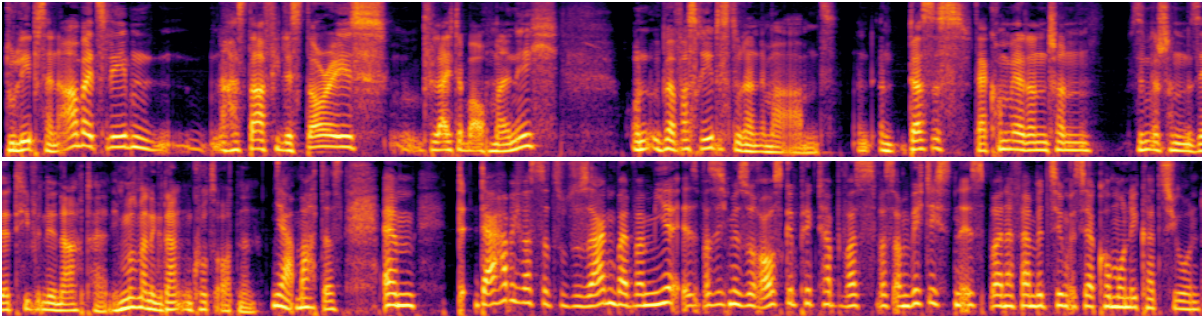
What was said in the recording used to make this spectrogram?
du lebst dein Arbeitsleben, hast da viele Stories, vielleicht aber auch mal nicht. Und über was redest du dann immer abends? Und, und das ist, da kommen wir dann schon sind wir schon sehr tief in den Nachteilen. Ich muss meine Gedanken kurz ordnen. Ja, mach das. Ähm, da habe ich was dazu zu sagen, weil bei mir, was ich mir so rausgepickt habe, was, was am wichtigsten ist bei einer Fernbeziehung, ist ja Kommunikation.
